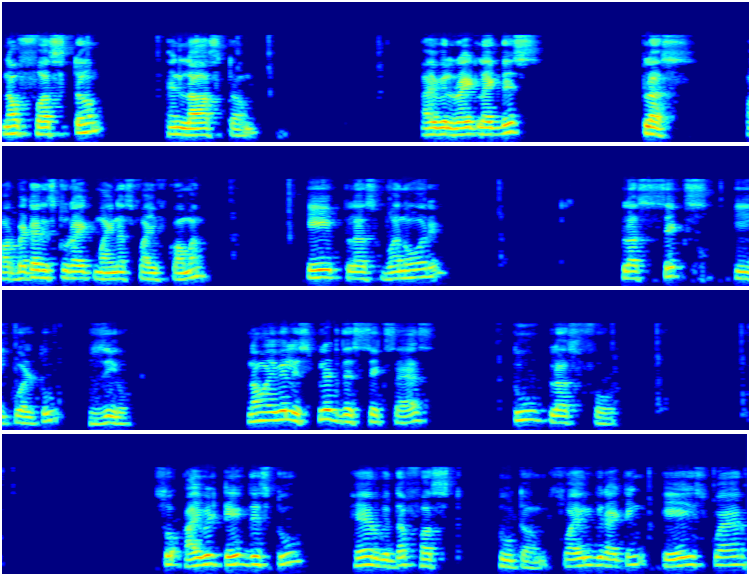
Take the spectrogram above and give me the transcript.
Now first term and last term I will write like this plus or better is to write minus 5 common a plus 1 over a plus 6 equal to 0. Now I will split this 6 as 2 plus 4. So I will take this 2 here with the first two terms. So I will be writing a square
